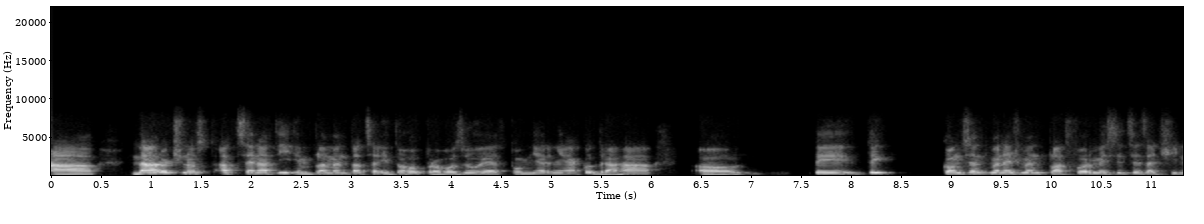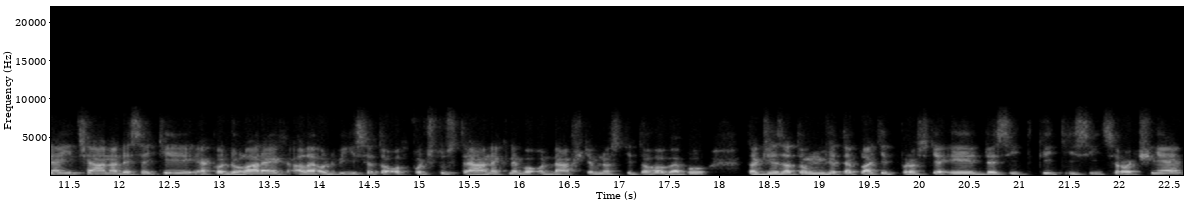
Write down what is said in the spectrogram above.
A náročnost a cena té implementace i toho provozu je poměrně jako drahá. Ty, ty content management platformy sice začínají třeba na deseti jako dolarech, ale odvíjí se to od počtu stránek nebo od návštěvnosti toho webu, takže za to můžete platit prostě i desítky tisíc ročně.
